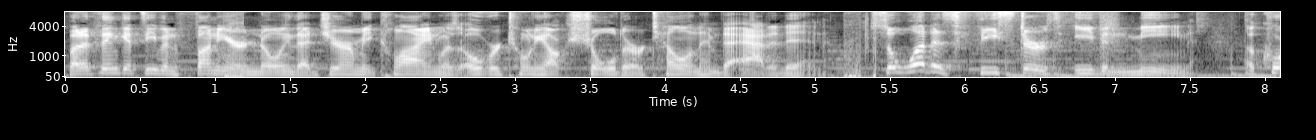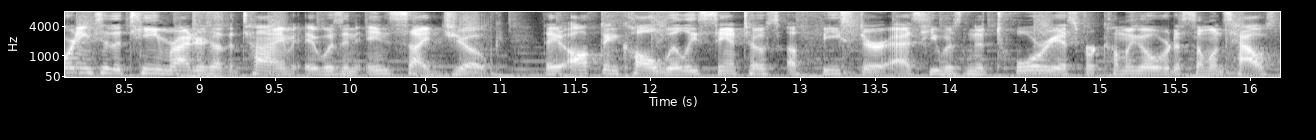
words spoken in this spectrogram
but I think it's even funnier knowing that Jeremy Klein was over Tony Hawk's shoulder telling him to add it in. So what does Feasters even mean? According to the team writers at the time, it was an inside joke. They'd often call Willy Santos a feaster as he was notorious for coming over to someone's house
